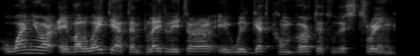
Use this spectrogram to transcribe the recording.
when you are evaluating a template literal, it will get converted to the string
